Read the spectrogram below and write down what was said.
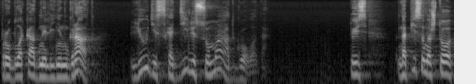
про блокадный Ленинград. Люди сходили с ума от голода. То есть написано, что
